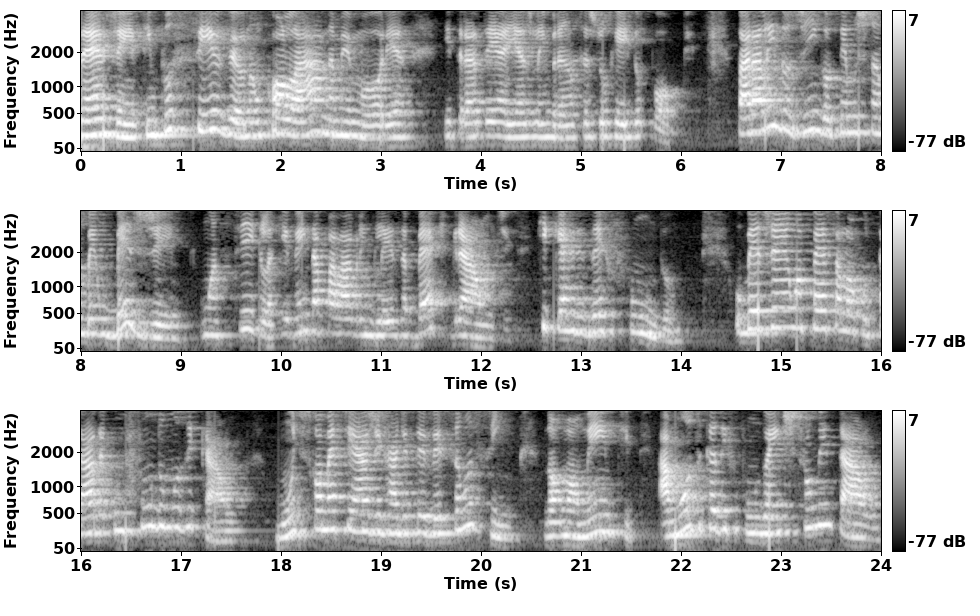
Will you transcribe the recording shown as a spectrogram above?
é, gente, impossível não colar na memória e trazer aí as lembranças do rei do pop. Para além do jingle, temos também um BG, uma sigla que vem da palavra inglesa background, que quer dizer fundo. O BG é uma peça locutada com fundo musical. Muitos comerciais de rádio e TV são assim. Normalmente, a música de fundo é instrumental,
